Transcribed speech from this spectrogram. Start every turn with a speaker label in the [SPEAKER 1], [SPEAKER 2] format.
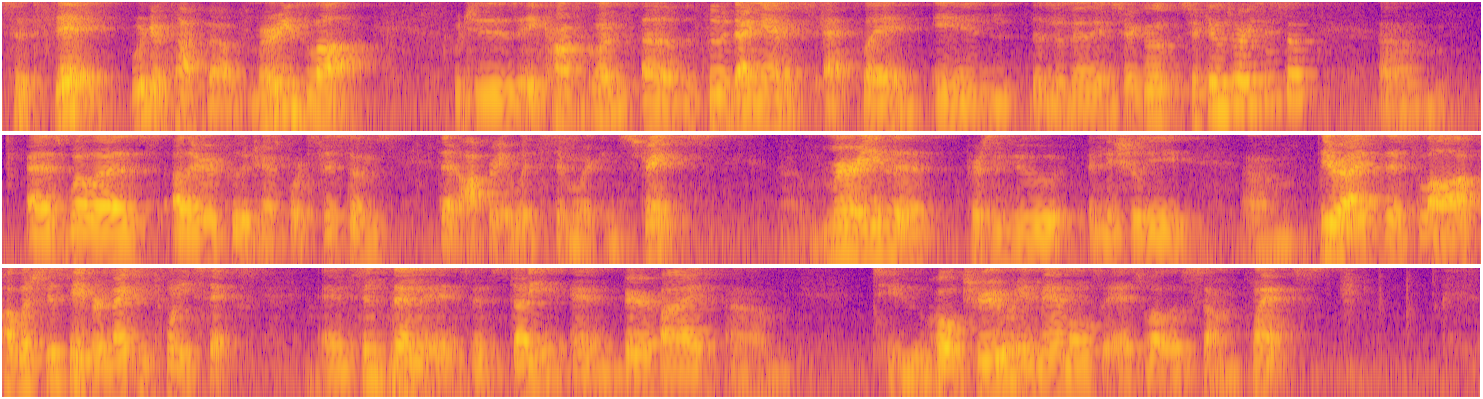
[SPEAKER 1] So today we're going to talk about Murray's Law, which is a consequence of the fluid dynamics at play in the mammalian circul circulatory system, um, as well as other fluid transport systems that operate with similar constraints. Um, Murray, the person who initially um, theorized this law, published his paper in 1926, and since then it has been studied and verified um, to hold true in mammals as well as some plants.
